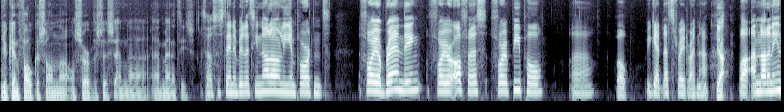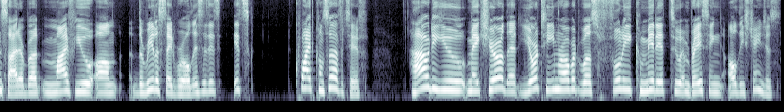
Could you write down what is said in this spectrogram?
you can focus on uh, on services and uh, amenities. So sustainability not only important for your branding, for your office, for your people. We get that straight right now. Yeah. Well, I'm not an insider, but my view on the real estate world is that it's it's quite conservative. How do you make sure that your team, Robert, was fully committed to embracing all these changes?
